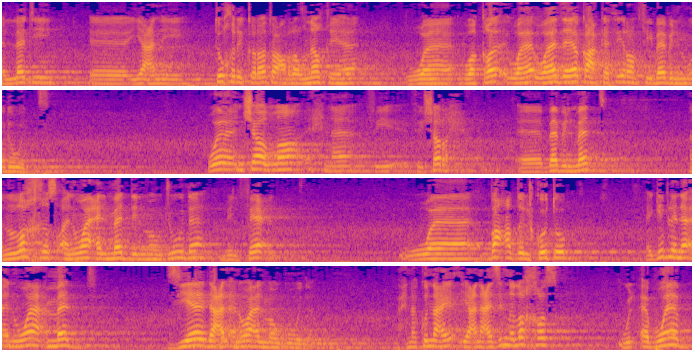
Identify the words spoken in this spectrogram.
التي يعني تخرج قراءته عن رونقها وهذا يقع كثيرا في باب المدود. وإن شاء الله إحنا في في شرح باب المد. نلخص أنواع المد الموجودة بالفعل. وبعض الكتب يجيب لنا أنواع مد زيادة على الأنواع الموجودة. إحنا كنا يعني عايزين نلخص والأبواب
